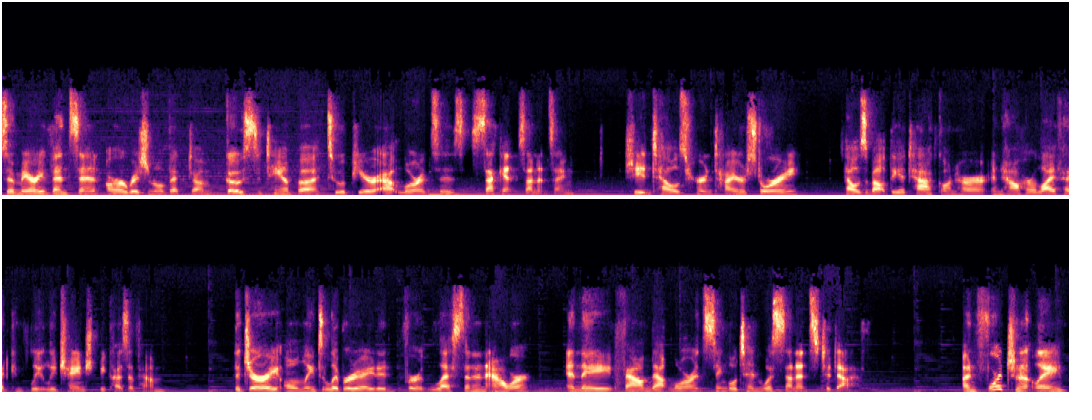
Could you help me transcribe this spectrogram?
So, Mary Vincent, our original victim, goes to Tampa to appear at Lawrence's second sentencing. She tells her entire story, tells about the attack on her, and how her life had completely changed because of him. The jury only deliberated for less than an hour, and they found that Lawrence Singleton was sentenced to death. Unfortunately,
